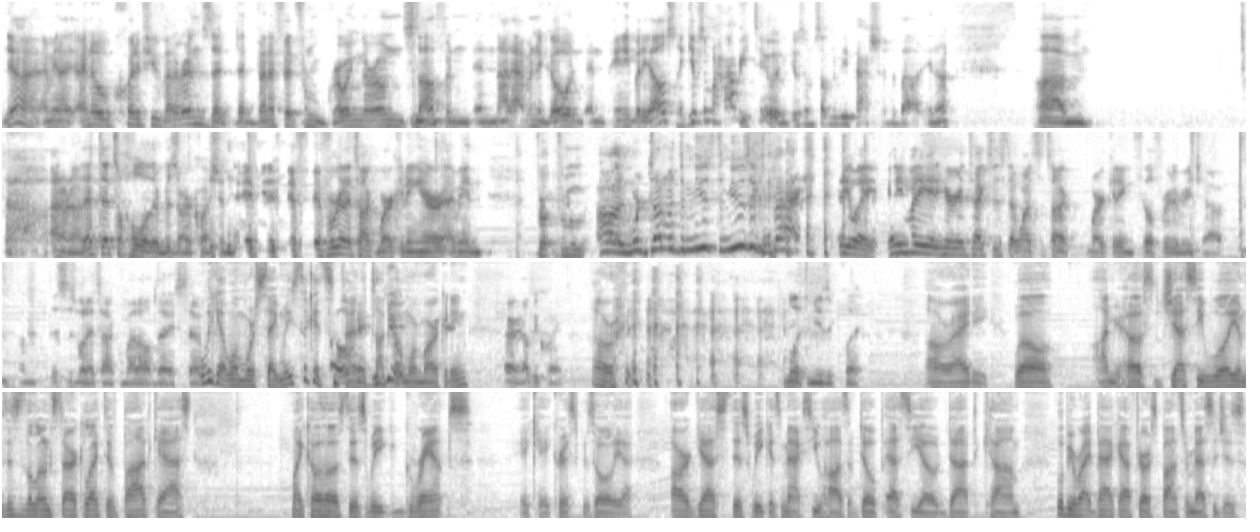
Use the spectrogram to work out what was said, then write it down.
Yeah. I mean, I, I know quite a few veterans that that benefit from growing their own stuff and and not having to go and, and pay anybody else, and it gives them a hobby too, and it gives them something to be passionate about. You know, um, I don't know. That that's a whole other bizarre question. if, if, if, if we're gonna talk marketing here, I mean, from, from oh, we're done with the music. The music's back. anyway, anybody here in Texas that wants to talk marketing, feel free to reach out. Um, this is what I talk about all day. So, Well, we got one more segment. We still get some Oh, time okay. to talk about more marketing. All right, I'll be quiet. All right. I'm gonna let the music play. All righty. Well, I'm your host, Jesse Williams. This is the Lone Star Collective podcast. My co host this week, Gramps, aka Chris Grizzolia. Our guest this week is Max Uhas of DopeSEO.com. We'll be right back after our sponsor messages.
